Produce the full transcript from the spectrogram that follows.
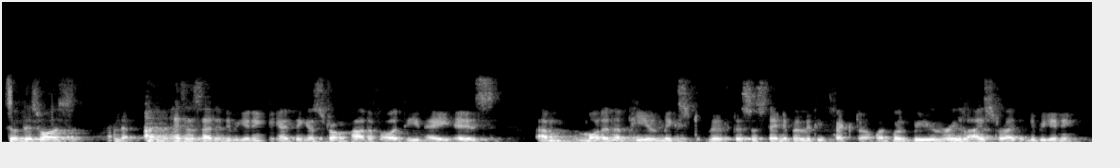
So this was, as I said in the beginning, I think a strong part of our DNA is um, modern appeal mixed with the sustainability factor. But what we realized right in the beginning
